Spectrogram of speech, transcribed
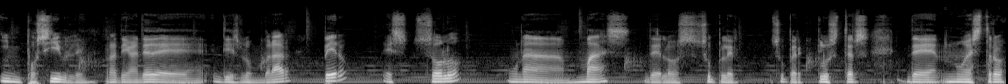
imposible prácticamente de vislumbrar, pero es solo una más de los super, superclusters de nuestro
